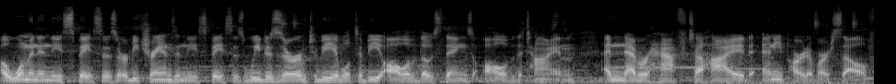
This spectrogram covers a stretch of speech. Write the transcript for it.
a woman in these spaces or be trans in these spaces. We deserve to be able to be all of those things all of the time and never have to hide any part of ourselves.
